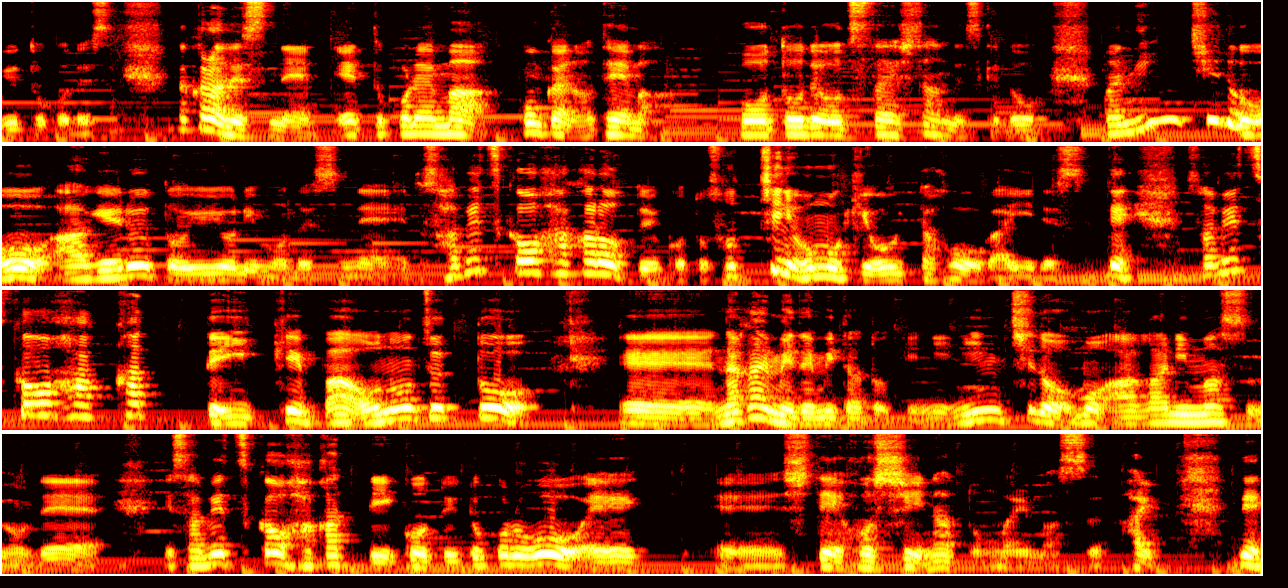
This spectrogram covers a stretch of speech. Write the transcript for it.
いうところです。だからですね、えっと、これまあ今回のテーマ、冒頭でお伝えしたんですけど、まあ、認知度を上げるというよりもですね、差別化を図ろうということ、そっちに重きを置いた方がいいです。で、差別化を図っていけば、おのずと、えー、長い目で見たときに認知度も上がりますので、差別化を図っていこうというところを、えーえー、してほしいなと思います。はい。で、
